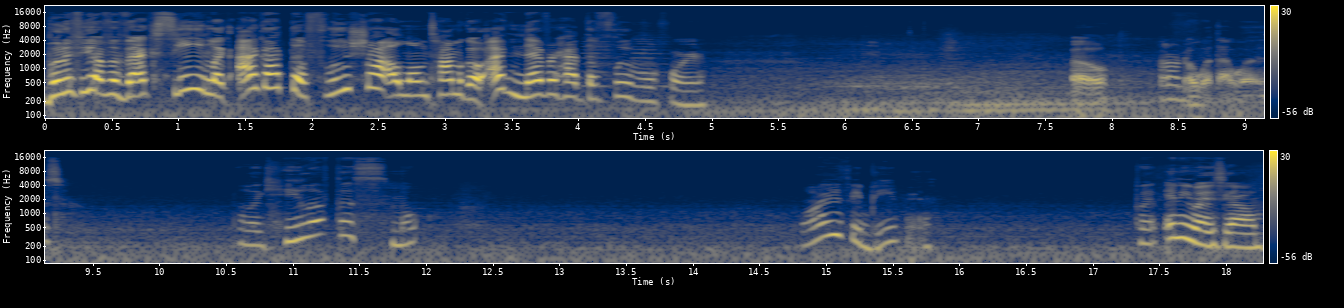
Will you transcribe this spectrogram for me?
but if you have a vaccine like i got the flu shot a long time ago. I've never had the flu before. Oh i don't know what that was. Like he left the smoke. Why is he beeping? But anyways y'all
